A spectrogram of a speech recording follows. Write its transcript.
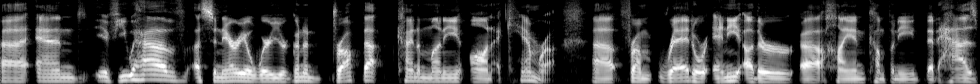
Uh, and if you have a scenario where you're going to drop that kind of money on a camera uh, from Red or any other uh, high end company that has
